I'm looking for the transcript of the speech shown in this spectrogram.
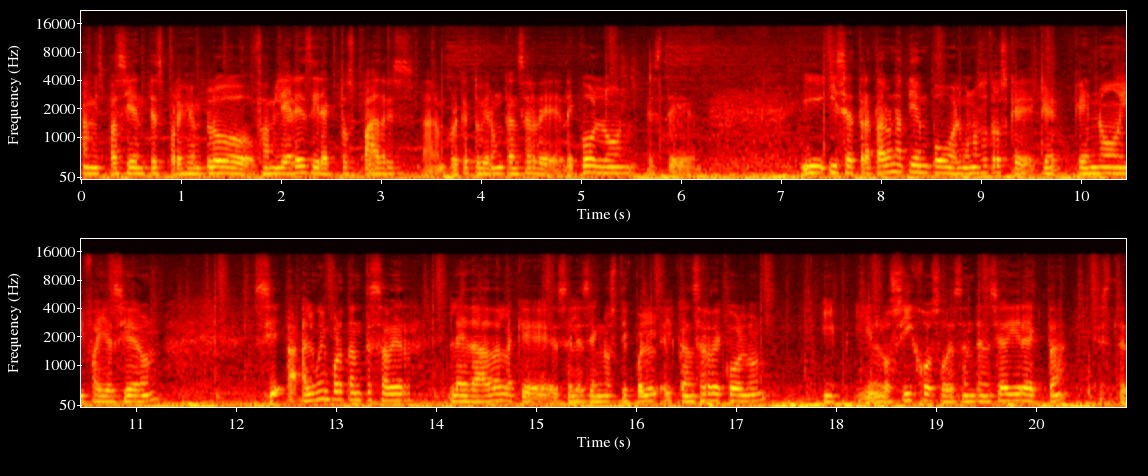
a mis pacientes, por ejemplo, familiares directos, padres, a lo mejor que tuvieron cáncer de, de colon, este y, y, se trataron a tiempo, o algunos otros que, que, que no y fallecieron. Sí, algo importante es saber la edad a la que se les diagnosticó el, el cáncer de colon y, y, en los hijos o descendencia directa, este,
